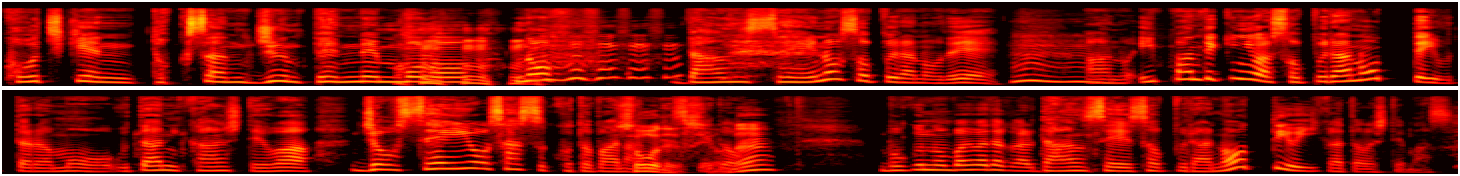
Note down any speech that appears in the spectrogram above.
高知県特産純天然物の男性のソプラノで。うんうん。あの一般的にはソプラノって言ったらもう歌に関しては女性を指す言葉なんですけどすよね。僕の場合はだから男性ソプラノっていう言い方をしてます。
